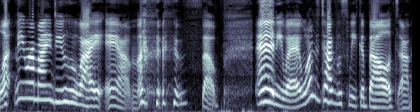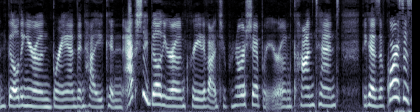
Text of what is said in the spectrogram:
let me remind you who I am. so, Anyway, I wanted to talk this week about um, building your own brand and how you can actually build your own creative entrepreneurship or your own content. Because, of course, this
